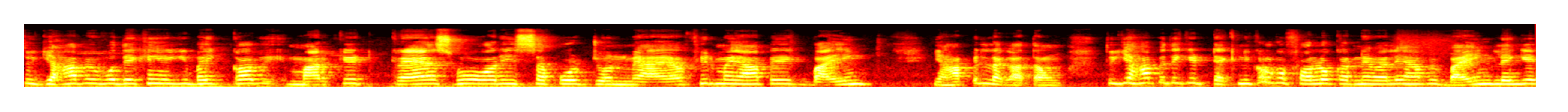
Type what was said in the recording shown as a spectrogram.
तो यहाँ पे वो देखेंगे कि भाई कब मार्केट क्रैश हो और इस सपोर्ट जोन में आया। फिर मैं यहाँ पे एक बाइंग यहाँ पे लगाता हूँ। तो यहाँ पे देखिए टेक्निकल को फॉलो करने वाले यहाँ पे बाइंग लेंगे।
